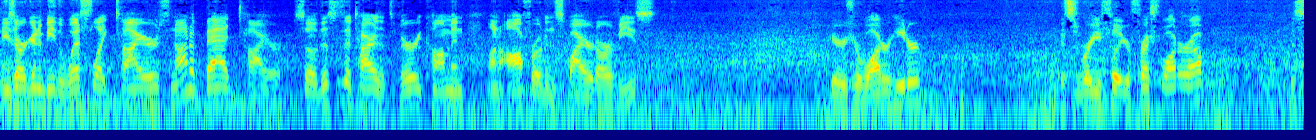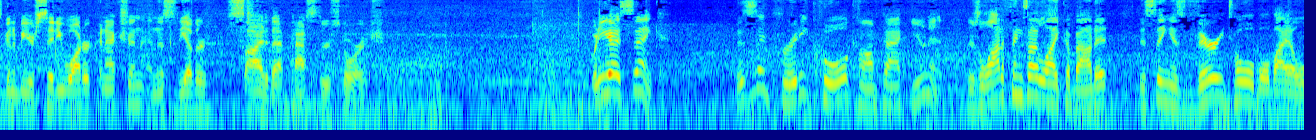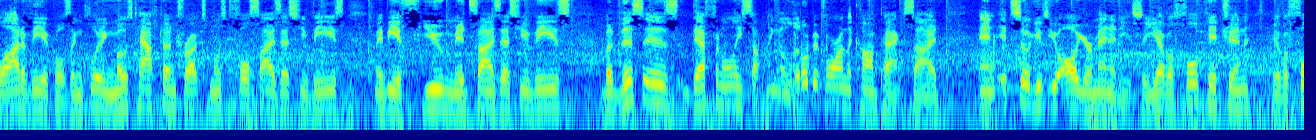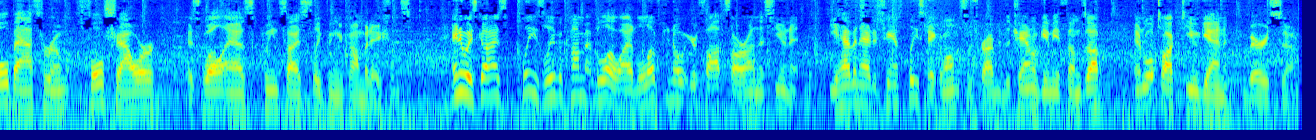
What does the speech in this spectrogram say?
These are going to be the Westlake tires. Not a bad tire. So this is a tire that's very common on off-road inspired RVs. Here's your water heater. This is where you fill your fresh water up. This is going to be your city water connection, and this is the other side of that pass-through storage. What do you guys think? This is a pretty cool compact unit. There's a lot of things I like about it. This thing is very towable by a lot of vehicles, including most half-ton trucks, most full-size SUVs, maybe a few mid-size SUVs. But this is definitely something a little bit more on the compact side, and it still gives you all your amenities. So you have a full kitchen, you have a full bathroom, full shower, as well as queen-size sleeping accommodations. Anyways, guys, please leave a comment below. I'd love to know what your thoughts are on this unit. If you haven't had a chance, please take a moment, subscribe to the channel, give me a thumbs up, and we'll talk to you again very soon.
